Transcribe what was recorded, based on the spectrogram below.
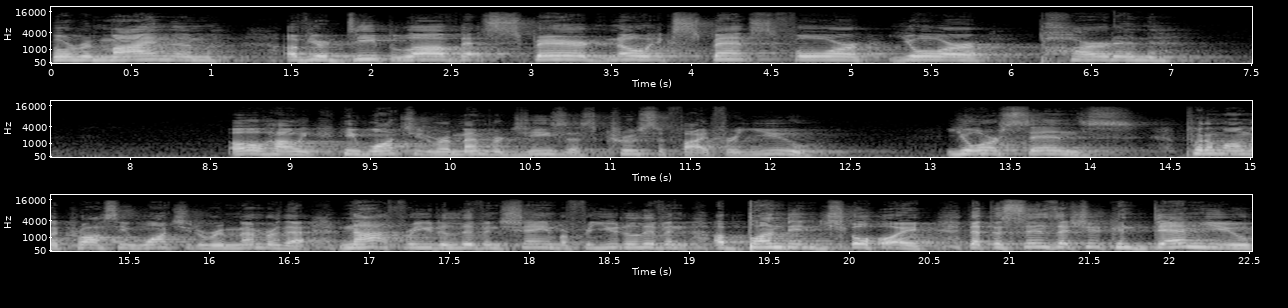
Lord, remind them of your deep love that spared no expense for your pardon. Oh, how he, he wants you to remember Jesus crucified for you. Your sins. Put them on the cross. He wants you to remember that. Not for you to live in shame, but for you to live in abundant joy. That the sins that should condemn you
